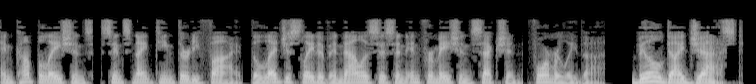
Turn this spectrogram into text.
and compilations. Since 1935, the Legislative Analysis and Information Section, formerly the Bill Digest,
